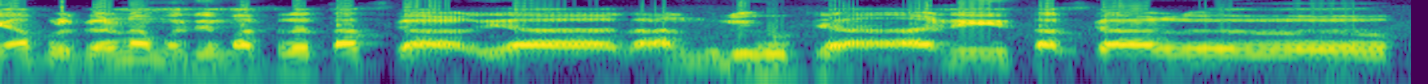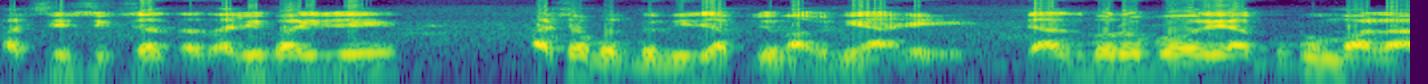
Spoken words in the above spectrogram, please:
या प्रकरणामध्ये मात्र तात्काळ या लहान मुली होत्या आणि तात्काळ फाशी शिक्षा तर झाली पाहिजे अशा पद्धतीची आपली मागणी आहे. त्याचबरोबर या कुटुंबाला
